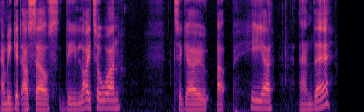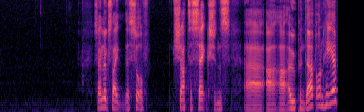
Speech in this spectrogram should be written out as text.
And we get ourselves the lighter one to go up here and there. So it looks like the sort of shutter sections uh, are, are opened up on here.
